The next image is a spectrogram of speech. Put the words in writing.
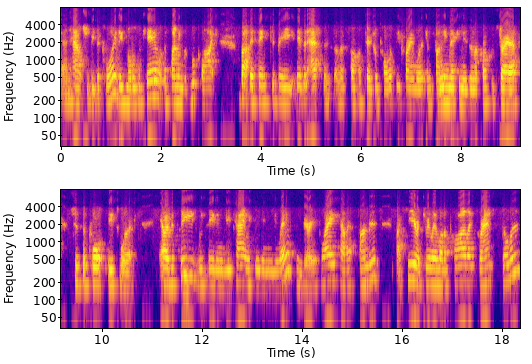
and how it should be deployed, these models of care, what the funding would look like. But there seems to be there's an absence of a, of a federal policy framework and funding mechanism across Australia to support this work. Overseas, we see it in the UK, we see it in the US in various ways, how that's funded. But here it's really a lot of pilot grant dollars.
